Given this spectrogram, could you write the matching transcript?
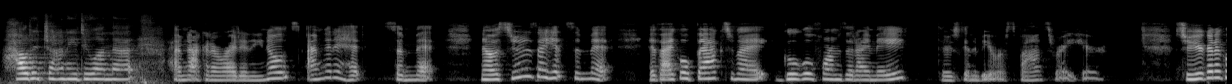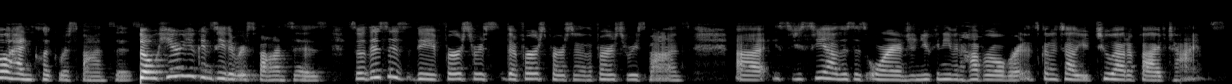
how did Johnny do on that? I'm not going to write any notes. I'm going to hit submit. Now, as soon as I hit submit, if I go back to my Google Forms that I made, there's going to be a response right here. So you're going to go ahead and click responses. So here you can see the responses. So this is the first the first person or the first response. Uh, you see how this is orange and you can even hover over it. It's going to tell you two out of five times.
